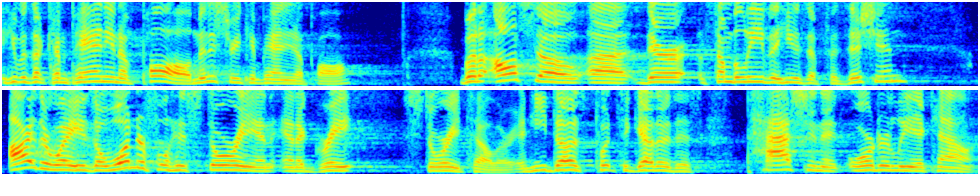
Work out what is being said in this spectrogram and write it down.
he was a companion of Paul, ministry companion of Paul. But also, uh, there, some believe that he was a physician. Either way, he's a wonderful historian and a great storyteller. And he does put together this passionate, orderly account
